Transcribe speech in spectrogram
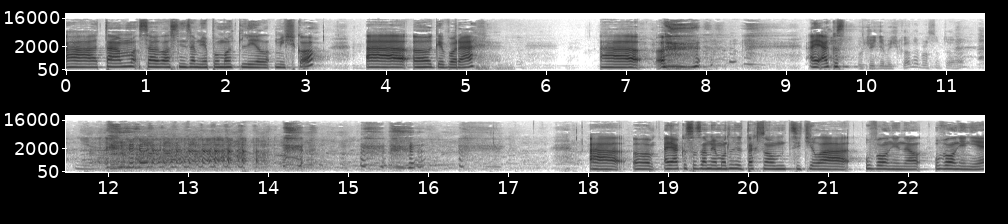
A tam sa vlastne za mňa pomodlil Miško a uh, Geborach. A aj ako... Určite Miško, nebyl som to, Nie. A uh, aj ako sa za mňa modlili, tak som cítila uvoľnenie,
